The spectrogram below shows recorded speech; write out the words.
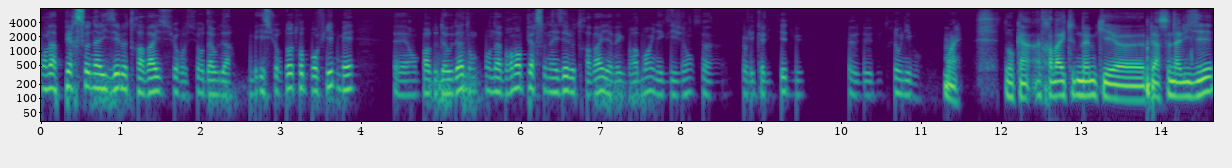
on a personnalisé le travail sur, sur Daouda et sur d'autres profils, mais euh, on parle de Daouda, donc on a vraiment personnalisé le travail avec vraiment une exigence euh, sur les qualités du, euh, du très haut niveau. Ouais. Donc un, travail tout de même qui est personnalisé.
